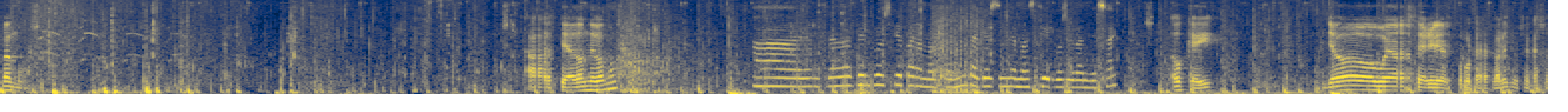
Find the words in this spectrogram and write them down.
Vamos. ¿Hacia dónde vamos? A la entrada del bosque para Mazanita, que es donde más ciervos grandes hay. Ok. Yo voy a seguir el portas, ¿vale? Por si acaso.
